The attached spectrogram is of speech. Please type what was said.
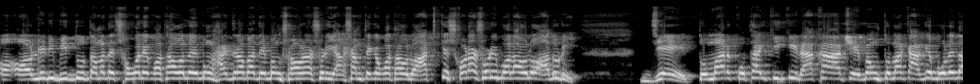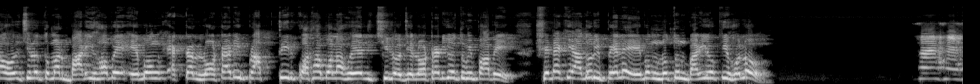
অলরেডি বিদ্যুৎ আমাদের সকলে কথা হলো এবং হায়দ্রাবাদ এবং সরাসরি আসাম থেকে কথা হলো। আজকে সরাসরি বলা হলো আদুরি। যে তোমার কোথায় কি কি রাখা আছে এবং তোমাকে আগে বলে দেওয়া হয়েছিল তোমার বাড়ি হবে এবং একটা লটারি প্রাপ্তির কথা বলা হয়েছিল যে লটারিও তুমি পাবে। সেটা কি আদুরি পেলে এবং নতুন বাড়িও কি হলো? হ্যাঁ হ্যাঁ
